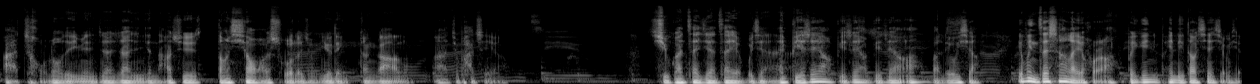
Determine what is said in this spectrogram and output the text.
啊丑陋的一面让让人家拿去当笑话说了，就有点尴尬了啊，就怕这样。取关再见，再也不见。哎，别这样，别这样，别这样啊，挽留一下，要不你再上来一会儿啊，我给你赔礼道歉，行不行？”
